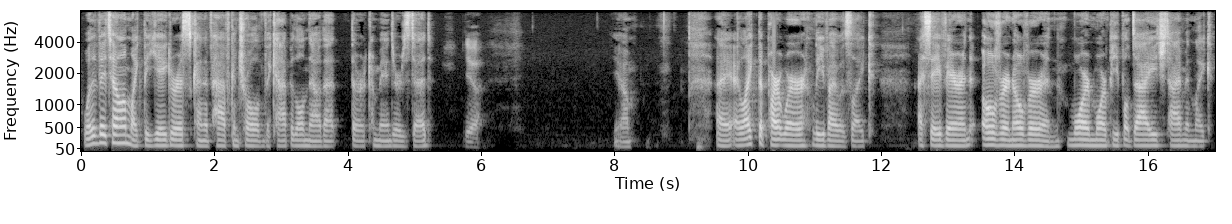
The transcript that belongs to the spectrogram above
what did they tell him? Like the Jaegerists kind of have control of the capital now that their commander is dead. Yeah. Yeah. I, I like the part where Levi was like, I save Eren over and over, and more and more people die each time. And like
